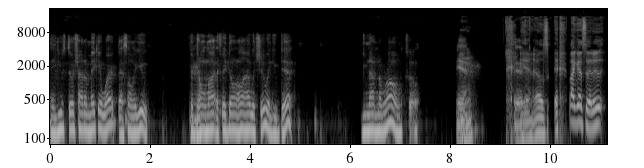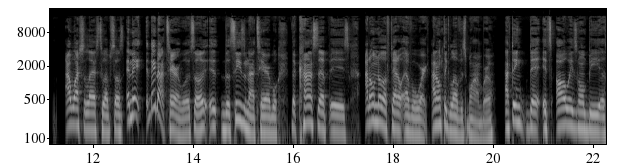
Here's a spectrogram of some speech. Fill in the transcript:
and you still try to make it work, that's on you. If it don't align, if it don't align with you and you dip, you're not in the wrong. So, yeah, mm-hmm. yeah, yeah that was like I said. It, I watched the last two episodes, and they they're not terrible. So it, the season not terrible. The concept is I don't know if that'll ever work. I don't think Love is Blind, bro. I think that it's always gonna be a.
